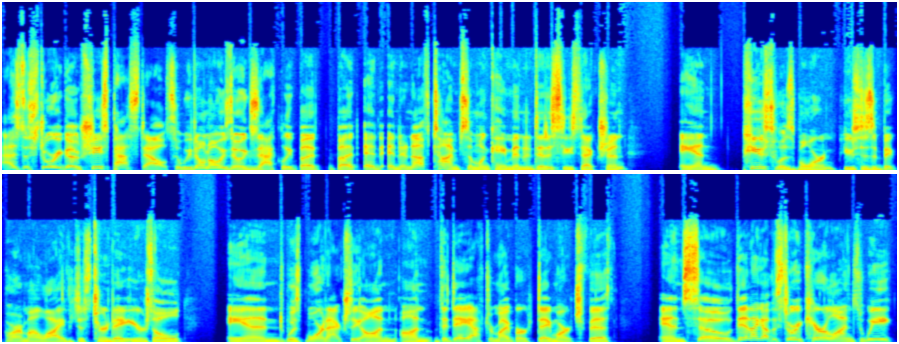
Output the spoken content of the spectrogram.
as the story goes, she's passed out, so we don't always know exactly. But but in, in enough time, someone came in and did a C-section, and Puce was born. Puce is a big part of my life. Just turned eight years old, and was born actually on on the day after my birthday, March fifth. And so then I got the story Caroline's weak.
